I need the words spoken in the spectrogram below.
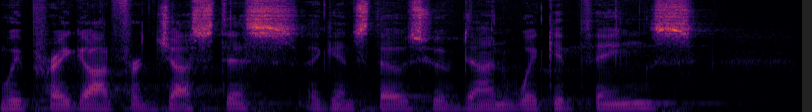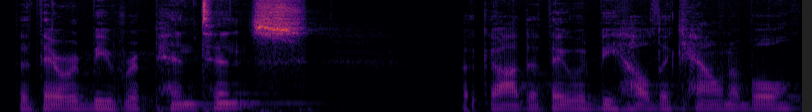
We pray, God, for justice against those who have done wicked things, that there would be repentance, but God, that they would be held accountable.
